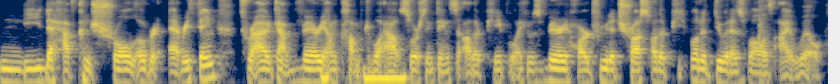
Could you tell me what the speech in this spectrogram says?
need to have control over everything to where i got very uncomfortable outsourcing things to other people. Like it was very hard for me to trust other people to do it as well as i will.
